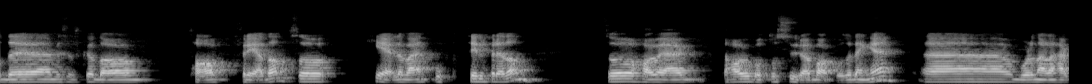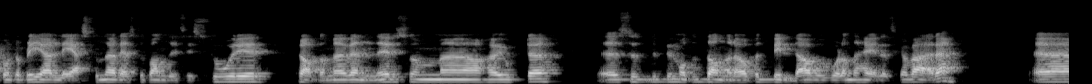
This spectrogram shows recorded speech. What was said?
Og det, hvis jeg skal da ta fredagen, så hele veien opp til fredagen, så har jo jeg det har jo gått og surra i bakhodet lenge. Eh, hvordan er det her kommer til å bli? Jeg har lest om det, jeg har lest opp andres historier, prata med venner som eh, har gjort det. Eh, så du på en måte danner deg opp et bilde av hvordan det hele skal være. Eh,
